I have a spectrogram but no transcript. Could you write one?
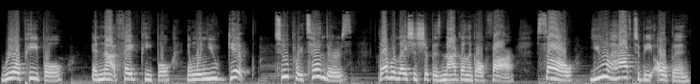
real people and not fake people. And when you get two pretenders, that relationship is not going to go far. So you have to be open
